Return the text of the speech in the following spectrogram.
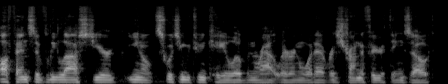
offensively last year, you know, switching between Caleb and Rattler and whatever, just trying to figure things out.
